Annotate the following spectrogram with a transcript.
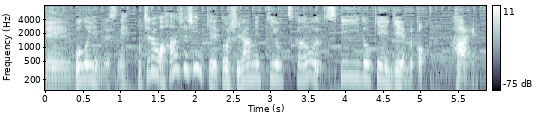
えー、ボードゲームですね。こちらは反射神経とひらめきを使うスピード系ゲームと。はい。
